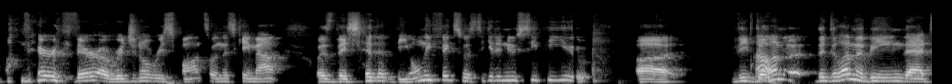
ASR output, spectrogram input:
their their original response when this came out was they said that the only fix was to get a new CPU. Uh, the Oh. dilemma the dilemma being that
